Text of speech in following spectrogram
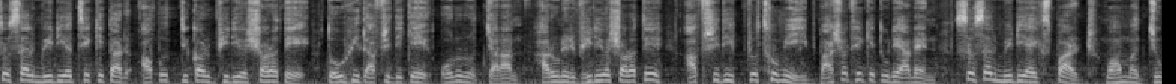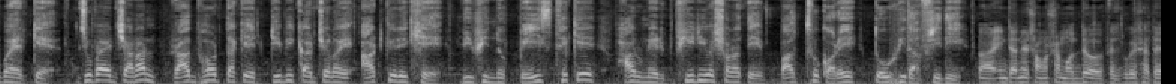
সোশ্যাল মিডিয়া থেকে তার আপত্তিকর ভিডিও সরাতে তৌহিদ আফ্রিদিকে অনুরোধ জানান। হারুনের ভিডিও সরাতে আফ্রিদি প্রথমেই বাসা থেকে তুলে আনেন সোশ্যাল মিডিয়া এক্সপার্ট মোহাম্মদ জুবায়েরকে। জুবায়ের জানান, রাতভর তাকে টিভি কার্যালয়ে আটকে রেখে বিভিন্ন পেজ থেকে হারুনের ভিডিও সরাতে বাধ্য করে তৌহিদ আফ্রিদি। ইন্টারনেট সমস্যার মধ্যেও ফেসবুকের সাথে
